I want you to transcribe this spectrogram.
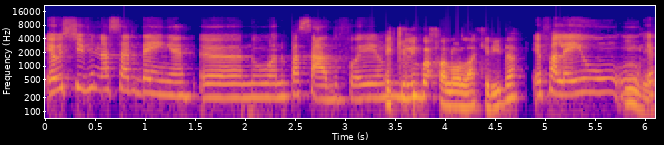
Eu estive na Sardenha uh, no ano passado. Foi um... E que língua falou lá, querida? Eu falei um, um é,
